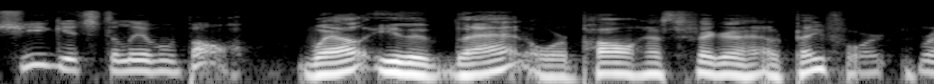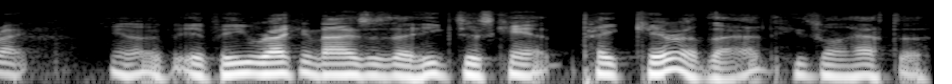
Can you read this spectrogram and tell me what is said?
she gets to live with Paul. Well, either that or Paul has to figure out how to pay for it. Right. You know, if, if he recognizes that he just can't take care of that, he's going to have to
